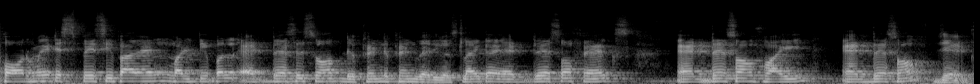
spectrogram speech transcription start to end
format specifier and multiple addresses of different different variables like address of X address of Y address of z.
